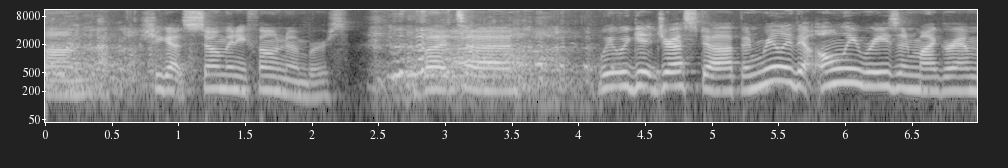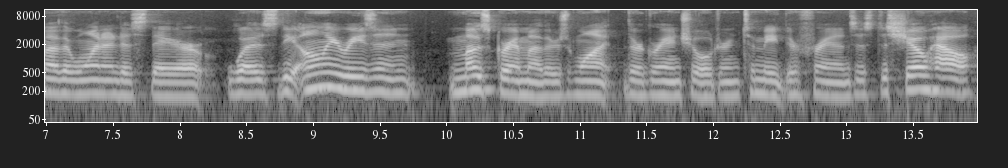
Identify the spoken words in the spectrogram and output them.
Um, she got so many phone numbers. But uh, we would get dressed up, and really the only reason my grandmother wanted us there was the only reason most grandmothers want their grandchildren to meet their friends is to show how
